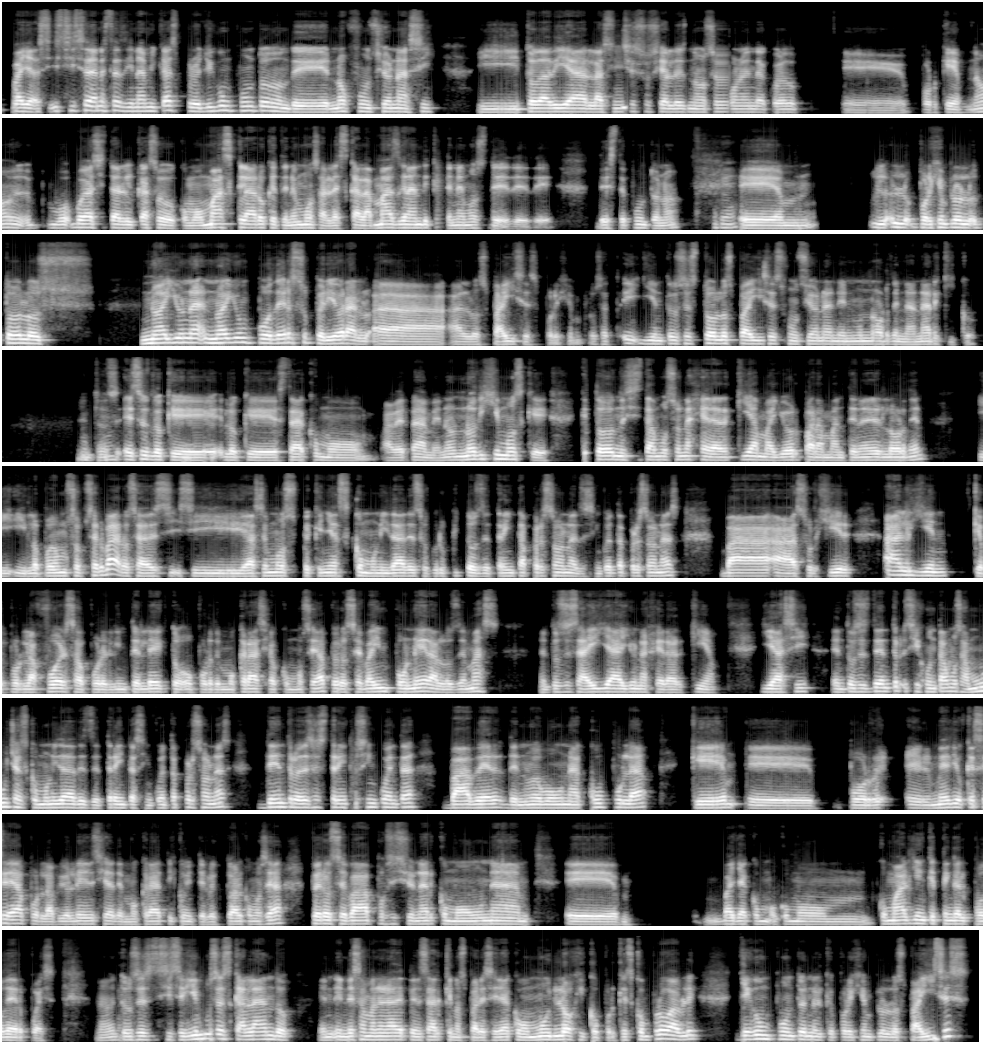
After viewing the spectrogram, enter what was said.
vaya, sí, sí se dan estas dinámicas, pero llega un punto donde no funciona así y todavía las ciencias sociales no se ponen de acuerdo eh, por qué, ¿no? Voy a citar el caso como más claro que tenemos a la escala más grande que tenemos de, de, de, este punto, ¿no? Em, por ejemplo, todos los no hay una, no hay un poder superior a, a, los países, por ejemplo. y, entonces todos los países funcionan en un orden anárquico. Entonces, eso es lo que, lo que está como, a ver, espérame, no, no dijimos que, todos necesitamos una jerarquía mayor para mantener el orden y, lo podemos observar, o sea, si, si, hacemos pequeñas comunidades o grupitos de 30 personas, de 50 personas, va a surgir alguien que por la fuerza o por el intelecto o por democracia o como sea, pero se va a imponer a los demás. Entonces ahí ya hay una jerarquía. Y así, entonces dentro, si juntamos a muchas comunidades de 30, 50 personas, dentro de esas 30 o 50 va a haber de nuevo una cúpula que eh, por el medio que sea, por la violencia democrático, intelectual, como sea, pero se va a posicionar como una, eh, vaya, como, como, como alguien que tenga el poder, pues. Entonces, si seguimos escalando en, esa manera de pensar que nos parecería como muy lógico porque es comprobable, llega un punto en el que, por ejemplo, los países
